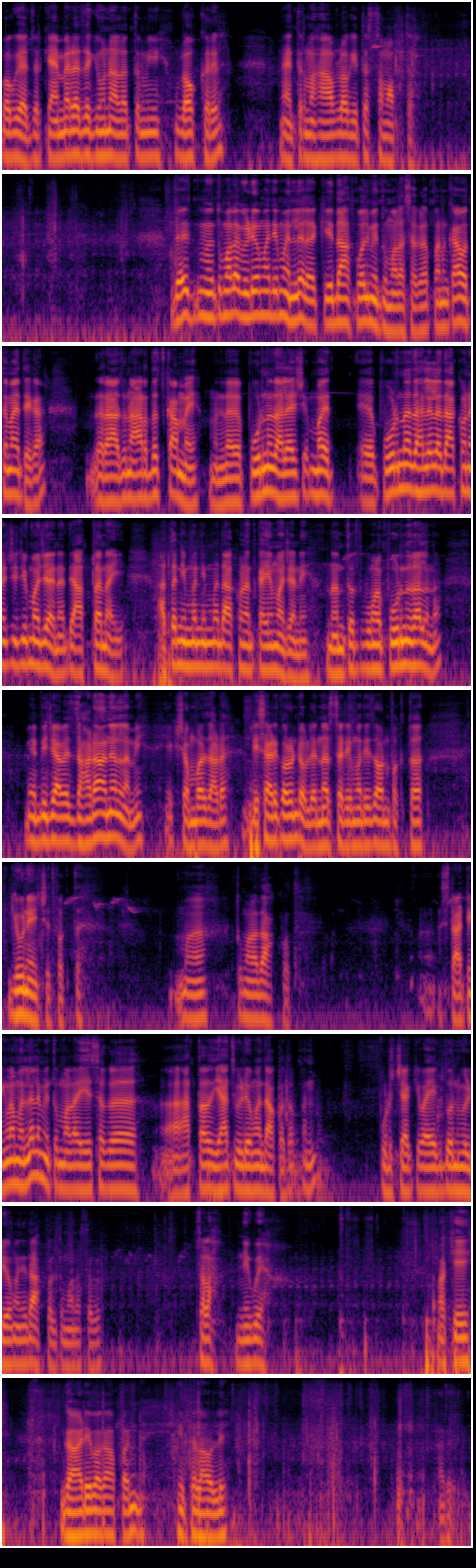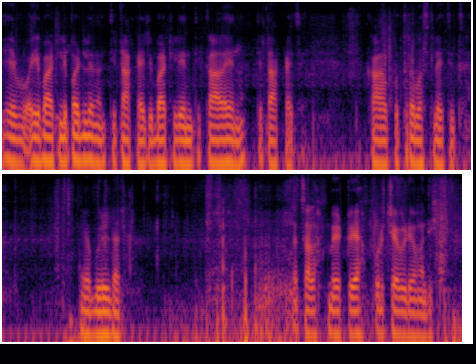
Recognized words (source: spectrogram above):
बघूया. जर कॅमेरा जर घेऊन आला तर मी व्लॉग करेल. नाहीतर मग हा व्लॉग इथंच समाप्त. ते तुम्हाला व्हिडिओमध्ये म्हणलेलं की दाखवल मी तुम्हाला सगळं पण काय होतं माहिती आहे का? जरा अजून अर्धच काम आहे. म्हणलं पूर्ण झाल्याची म पूर्ण झालेलं दाखवण्याची जी मजा आहे ना ती आत्ता नाही. आता निम्म निम्म दाखवण्यात काही मजा नाही. नंतर तुम्हाला पूर्ण झालं ना मे बी ज्यावेळेस झाडं आणेल ना मी एक शंभर झाडं डिसाईड करून ठेवले. नर्सरीमध्ये जाऊन फक्त घेऊन यायचे फक्त. मग तुम्हाला दाखवतो. स्टार्टिंगला म्हणलेलं मी तुम्हाला हे सगळं आत्ता ह्याच व्हिडिओमध्ये दाखवतो पण पुढच्या किंवा एक दोन व्हिडिओमध्ये दाखवलं तुम्हाला सगळं. चला निघूया. बाकी गाडी बघा आपण इथं लावले. अरे हे हे बाटली पडली ना ती टाकायची बाटली आणि ती काळं आहे ना ते टाकायचं काळं कुत्रं बसलं आहे तिथं. या बिल्डर तर चला भेटूया पुढच्या व्हिडिओमध्ये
